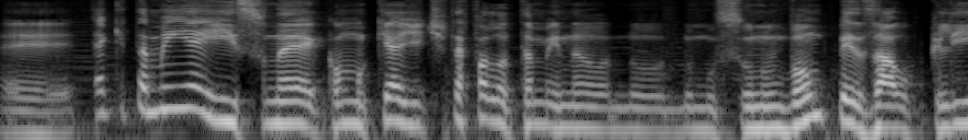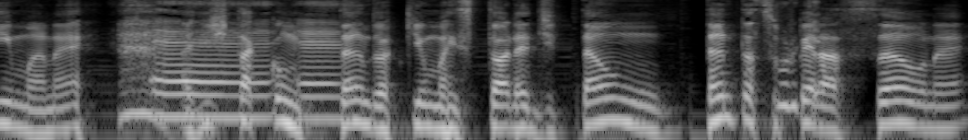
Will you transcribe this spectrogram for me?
é, é que também é isso, né? Como que a gente até falou também no, no, no Mussum, não vão pesar o clima, né? a gente tá É, contando aqui uma história de tão tanta superação, né?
